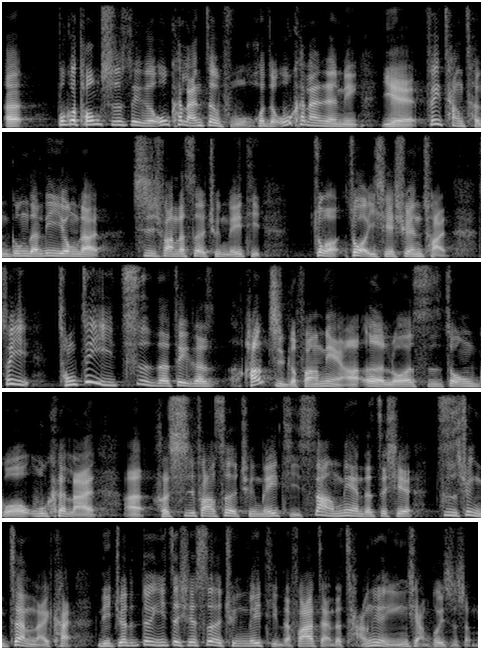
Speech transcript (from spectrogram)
呃。不过，同时，这个乌克兰政府或者乌克兰人民也非常成功的利用了西方的社群媒体做做一些宣传。所以，从这一次的这个好几个方面啊，俄罗斯、中国、乌克兰啊和西方社群媒体上面的这些资讯战来看，你觉得对于这些社群媒体的发展的长远影响会是什么？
